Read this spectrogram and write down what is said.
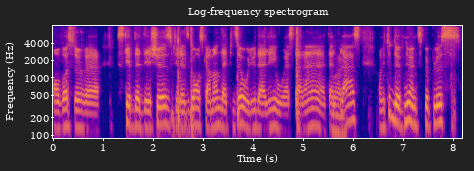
on va sur euh, Skip the Dishes, puis let's go, on se commande de la pizza au lieu d'aller au restaurant à telle place. On est tous devenus un petit peu plus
